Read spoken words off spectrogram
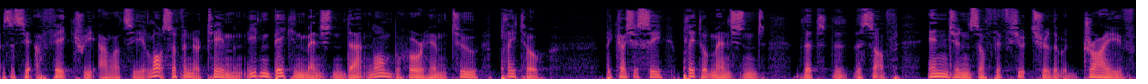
as I say, a fake reality. Lots of entertainment. Even Bacon mentioned that long before him too, Plato. Because you see, Plato mentioned that the, the, sort of engines of the future that would drive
